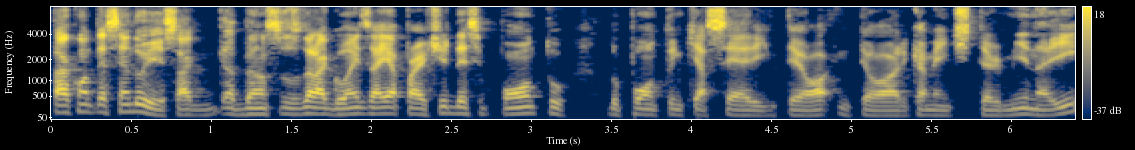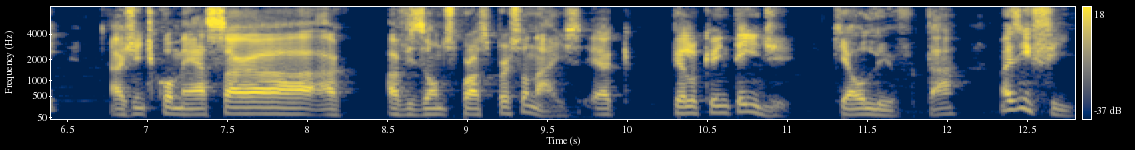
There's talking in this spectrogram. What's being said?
tá acontecendo isso. A, a Dança dos Dragões, aí a partir desse ponto, do ponto em que a série teo- teoricamente termina aí, a gente começa a, a- a visão dos próximos personagens. É pelo que eu entendi. que é o livro, tá? Mas enfim,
